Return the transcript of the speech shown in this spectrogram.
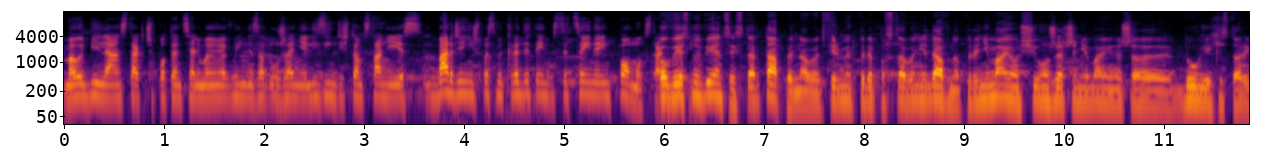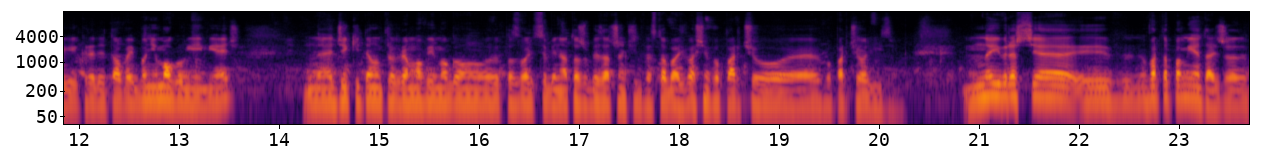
mały bilans, tak, czy potencjalnie mają jakby inne zadłużenie, leasing gdzieś tam w stanie jest bardziej niż powiedzmy kredyty inwestycyjne im pomóc, tak? Powiedzmy więcej, startupy nawet, firmy, które powstały niedawno, które nie mają siłą rzeczy, nie mają jeszcze długiej historii kredytowej, bo nie mogą jej mieć. E, Dzięki temu programowi mogą pozwolić sobie na to, żeby zacząć inwestować właśnie w oparciu, e, w oparciu o leasing. No i wreszcie y, no warto pamiętać, że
